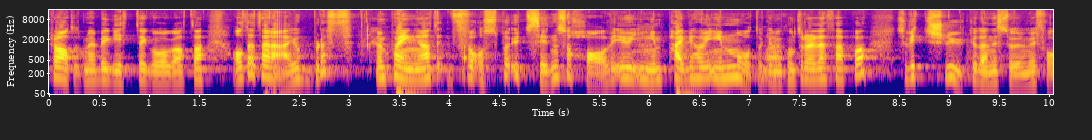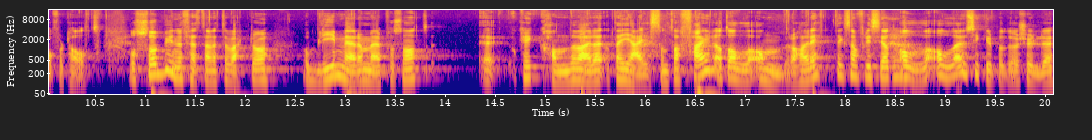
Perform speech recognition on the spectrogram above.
pratet med Birgitte i gågata. Alt dette er jo bløff. Men poenget er at for oss på utsiden så har vi jo ingen, vi har jo ingen måte å kunne kontrollere dette her på. Så vi sluker jo den historien vi får fortalt. Og så begynner fetteren etter hvert å, å bli mer og mer på sånn at okay, Kan det være at det er jeg som tar feil? At alle andre har rett? For de sier at alle, alle, er jo sikre på at du er skyldig.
